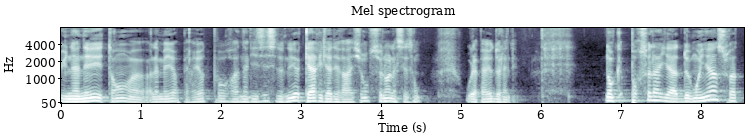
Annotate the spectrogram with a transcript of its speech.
une année étant euh, la meilleure période pour analyser ces données, car il y a des variations selon la saison ou la période de l'année. Donc pour cela, il y a deux moyens, soit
